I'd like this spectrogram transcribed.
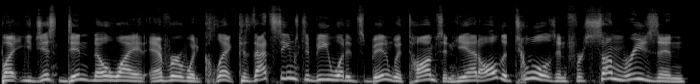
but you just didn't know why it ever would click? Because that seems to be what it's been with Thompson. He had all the tools, and for some reason,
